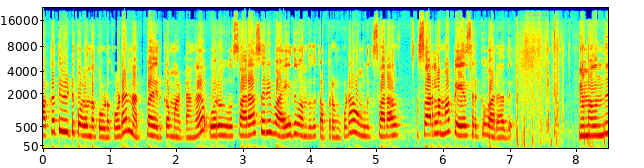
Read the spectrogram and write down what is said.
பக்கத்து வீட்டு குழந்தை கூட கூட நட்பாக இருக்க மாட்டாங்க. ஒரு சராசரி வயது வந்ததுக்கப்புறம் கூட அவங்களுக்கு சரா சரளமாக பேசுறதுக்கு வராது. நம்ம வந்து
